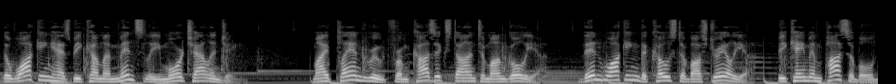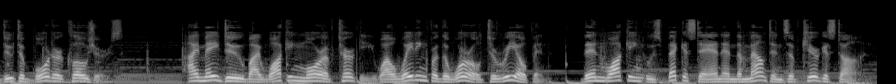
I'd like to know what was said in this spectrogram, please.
the walking has become immensely more challenging. My planned route from Kazakhstan to Mongolia, then walking the coast of Australia, became impossible due to border closures. I may do by walking more of Turkey while waiting for the world to reopen, then walking Uzbekistan and the mountains of Kyrgyzstan.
